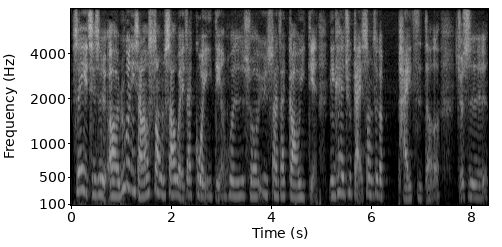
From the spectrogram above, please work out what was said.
所以其实呃，如果你想要送稍微再贵一点，或者是说预算再高一点，你可以去改送这个牌子的，就是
